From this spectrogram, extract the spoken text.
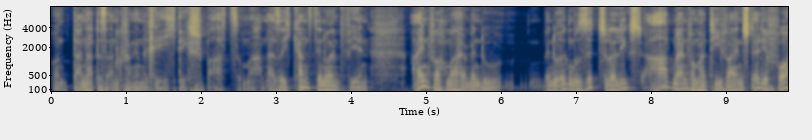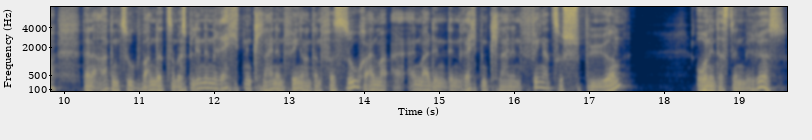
Und dann hat es angefangen, richtig Spaß zu machen. Also ich kann es dir nur empfehlen, einfach mal, wenn du, wenn du irgendwo sitzt oder liegst, atme einfach mal tief ein. Stell dir vor, dein Atemzug wandert zum Beispiel in den rechten kleinen Finger und dann versuch einmal, einmal den, den rechten kleinen Finger zu spüren ohne dass du ihn berührst.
